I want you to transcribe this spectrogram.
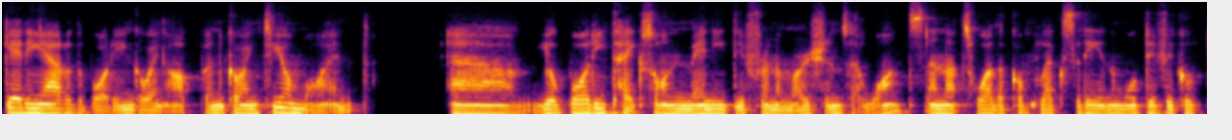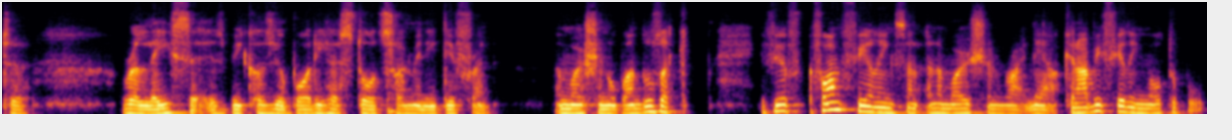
getting out of the body and going up and going to your mind, um, your body takes on many different emotions at once. And that's why the complexity and the more difficult to release it is because your body has stored so many different emotional bundles. Like if you if I'm feeling some, an emotion right now, can I be feeling multiple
